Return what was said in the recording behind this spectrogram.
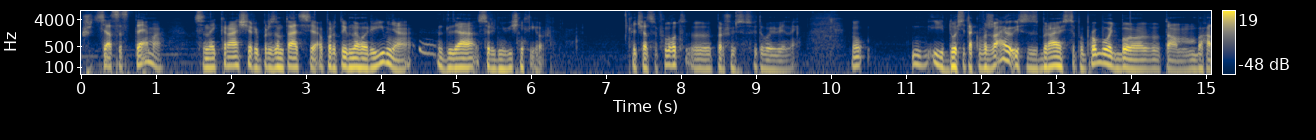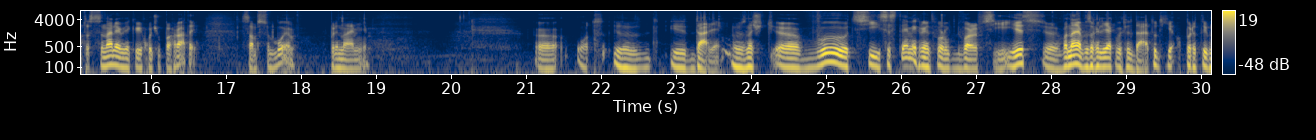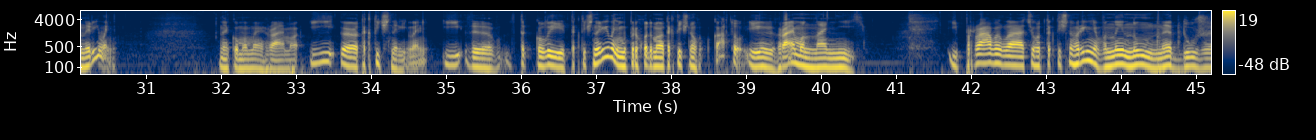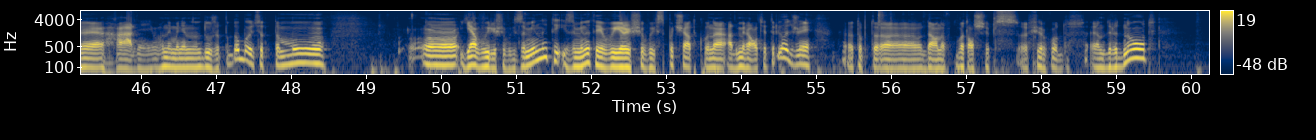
що ця система це найкраща репрезентація оперативного рівня для середньовічних ігор. Хоча це флот е, Першої світової війни. Ну, і досі так вважаю, і збираюся це попробувати, бо там багато сценаріїв, які хочу пограти сам з собою, принаймні. Е, от, і далі. Значить, е, В цій системі Great World War FC є, е, вона взагалі як виглядає. Тут є оперативний рівень, на якому ми граємо, і е, тактичний рівень. І е, так, коли тактичний рівень, ми переходимо на тактичну карту і граємо на ній. І правила цього тактичного рівня вони ну, не дуже гарні. Вони мені не дуже подобаються, тому. Е, я вирішив їх замінити, і замінити я вирішив їх спочатку на Admiralty Trilogy, е, тобто е, Down of Battleships, Feargood and Dreadnought.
